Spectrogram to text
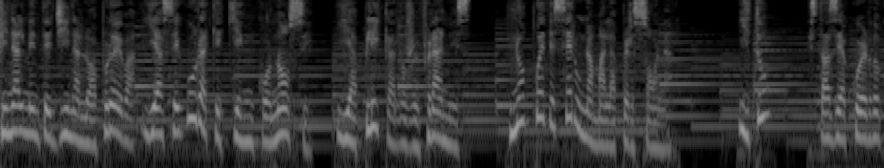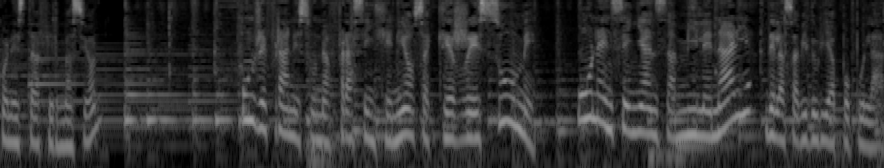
Finalmente Gina lo aprueba y asegura que quien conoce y aplica los refranes no puede ser una mala persona. ¿Y tú? ¿Estás de acuerdo con esta afirmación? Un refrán es una frase ingeniosa que resume una enseñanza milenaria de la sabiduría popular.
